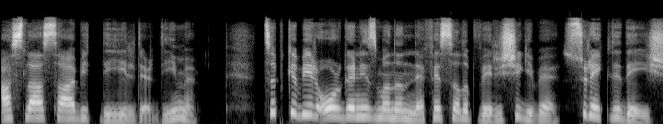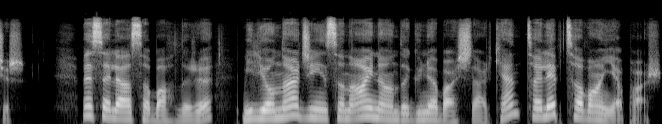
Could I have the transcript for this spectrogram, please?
Asla sabit değildir, değil mi? Tıpkı bir organizmanın nefes alıp verişi gibi sürekli değişir. Mesela sabahları milyonlarca insan aynı anda güne başlarken talep tavan yapar.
